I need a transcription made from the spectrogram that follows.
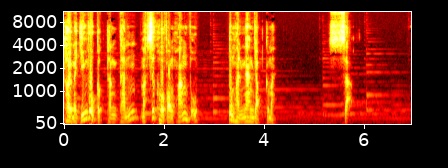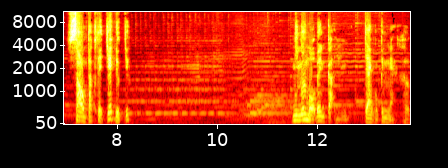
Thời mà chiến vô cực thần thánh Mặc sức hồ phòng hoáng vũ Tung hành ngang dọc cơ mà. Sao? Sao ông ta có thể chết được chứ? Nhìn ngôi mộ bên cạnh Chàng cũng kinh ngạc hơn.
